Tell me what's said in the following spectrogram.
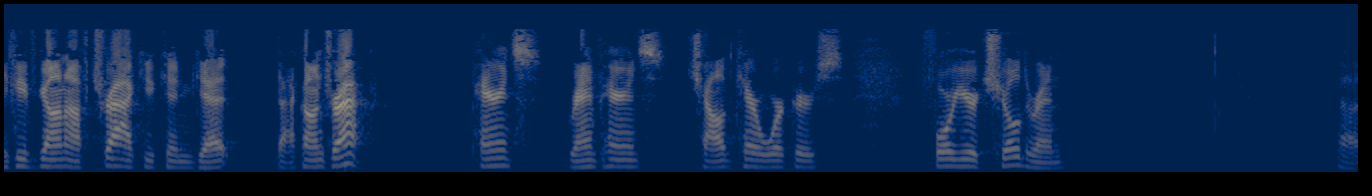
if you've gone off track, you can get back on track. Parents, grandparents, child care workers, for your children. Uh,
